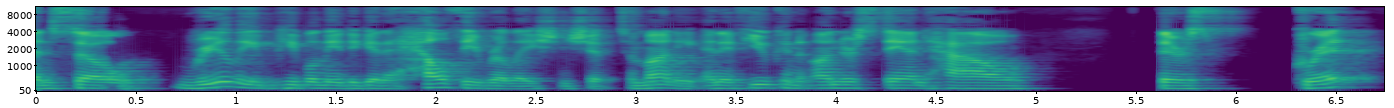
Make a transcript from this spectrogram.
and so, really, people need to get a healthy relationship to money. And if you can understand how there's grit,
